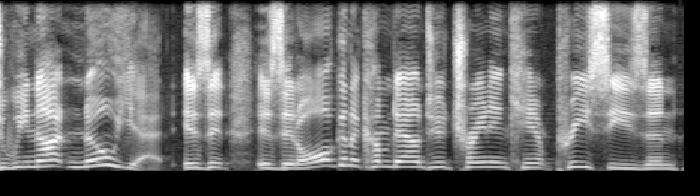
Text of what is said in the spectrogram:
Do we not know yet? Is it is it all going to come down to training camp preseason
